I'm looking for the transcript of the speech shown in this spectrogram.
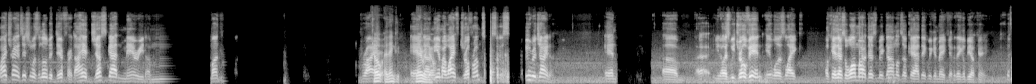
my transition was a little bit different. I had just gotten married a month prior. Oh, I think and there we uh, go. me and my wife drove from Texas to Regina, and um, uh, you know, as we drove in, it was like, okay, there's a Walmart, there's a McDonald's. Okay, I think we can make it. I think it'll be okay.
